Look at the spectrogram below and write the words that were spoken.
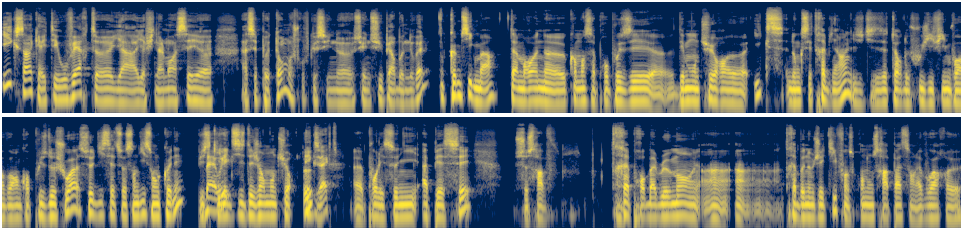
X, hein, qui a été ouverte il y a, y, a, finalement assez assez peu de temps. Moi, je trouve que c'est une c'est une super bonne nouvelle. Comme Sigma, Tamron commence à proposer des montures X, donc c'est très bien. Les utilisateurs de Fujifilm vont avoir encore plus de choix. Ce 1770, on le connaît puisqu'il bah existe déjà en monture E. Exact. pour les Sony APS-C ce sera très probablement un, très bon objectif. On ne se prononcera pas sans l'avoir euh,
